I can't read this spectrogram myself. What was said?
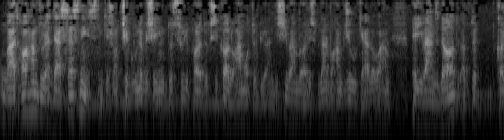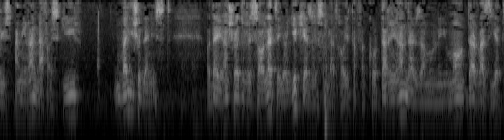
اونقدرها هم دور از دسترس نیست. اینکه شما چگونه بشه این دو سوی پارادوکسیکال و هم اوتوپیا اندیشی و هم رئالیست بودن با هم جور کرد و با هم پیوند داد. البته کاری عمیقا نفسگیر ولی شده نیست. و دقیقا شاید رسالت یا یکی از رسالت های تفکر دقیقا در زمانه ما در وضعیت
